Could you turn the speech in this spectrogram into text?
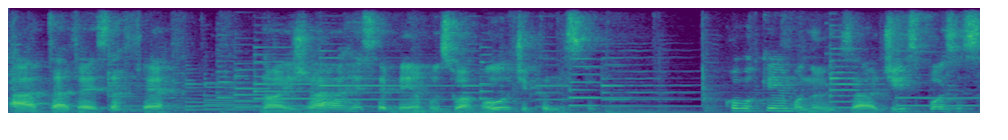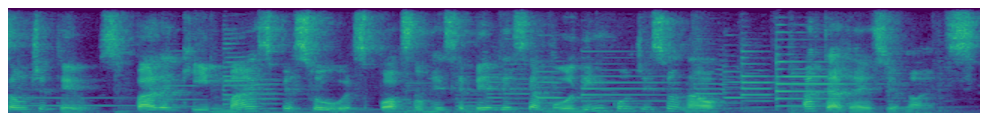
Através da fé, nós já recebemos o amor de Cristo Coloquemo-nos à disposição de Deus para que mais pessoas possam receber desse amor incondicional através de nós.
